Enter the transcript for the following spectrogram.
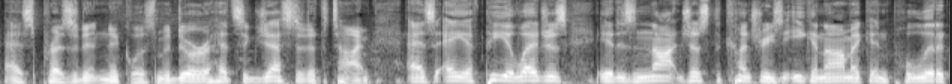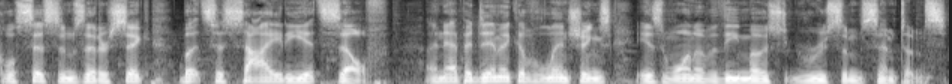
as President Nicolas Maduro had suggested at the time. As AFP alleges, it is not just the country's economic and political systems that are sick, but society itself. An epidemic of lynchings is one of the most gruesome symptoms.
